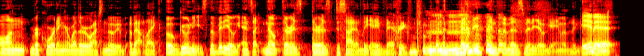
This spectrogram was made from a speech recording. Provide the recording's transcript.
on recording or whether we were watching the movie about like, oh Goonies, the video game. And it's like, nope, there is there is decidedly a very very infamous video game of the game. in it.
